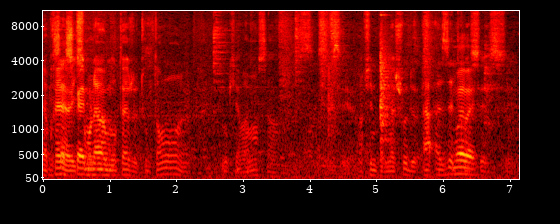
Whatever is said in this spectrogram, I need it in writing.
Et après, ça, ils quand sont même- là au montage tout le temps. euh, donc il y a vraiment ça. C'est un film comme Nacho de A à Z. Ouais, quoi,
